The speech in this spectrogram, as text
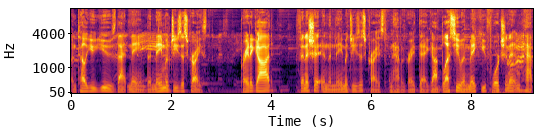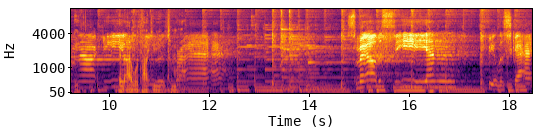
until you use that name, the name of Jesus Christ. Pray to God, finish it in the name of Jesus Christ, and have a great day. God bless you and make you fortunate and happy. And I will talk to you tomorrow. Smell the sea and feel the sky.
